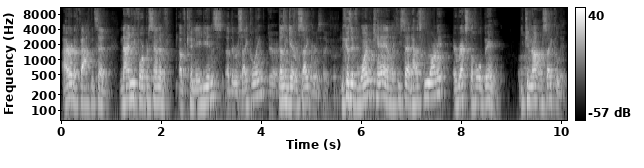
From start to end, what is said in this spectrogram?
I heard a fact that said 94% of, of Canadians of the recycling Yeah. doesn't get recycled. Recycling. Because if one can, like you said, has food on it, it wrecks the whole bin. You cannot recycle it.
